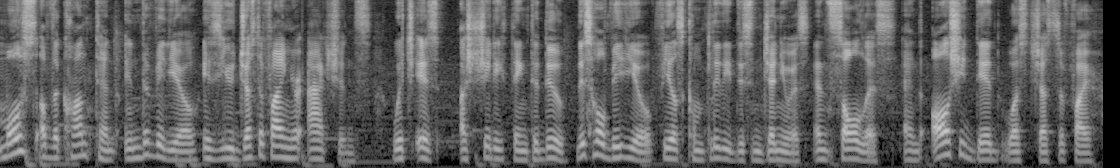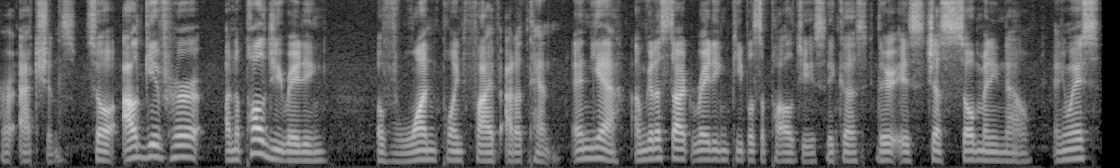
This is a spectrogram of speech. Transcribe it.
most of the content in the video is you justifying your actions, which is a shitty thing to do. This whole video feels completely disingenuous and soulless, and all she did was justify her actions. So I'll give her an apology rating of 1.5 out of 10. And yeah, I'm gonna start rating people's apologies because there is just so many now. Anyways,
